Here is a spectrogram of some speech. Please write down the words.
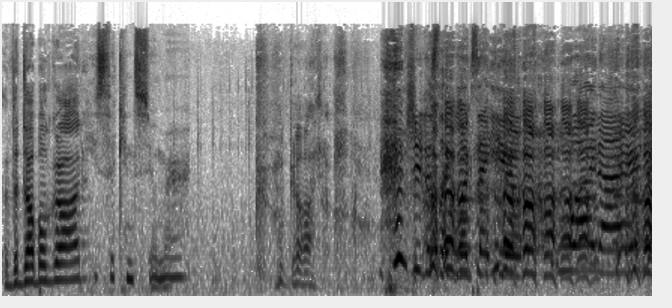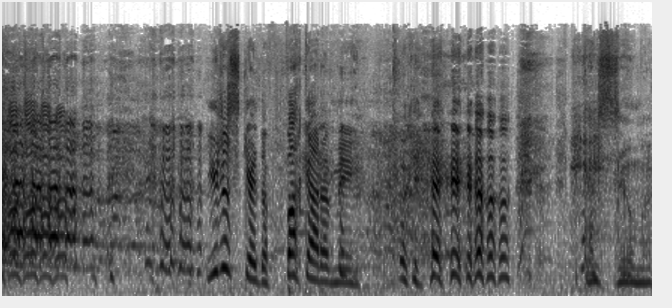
the double god? he's the consumer. Oh, God. she just like looks at you, wide-eyed. You just scared the fuck out of me. Okay. Consumer.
